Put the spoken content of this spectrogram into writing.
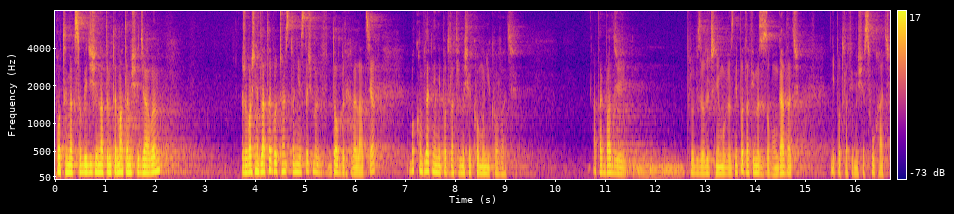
po tym, jak sobie dzisiaj na tym tematem siedziałem, że właśnie dlatego często nie jesteśmy w dobrych relacjach, bo kompletnie nie potrafimy się komunikować. A tak bardziej mm, prowizorycznie mówiąc, nie potrafimy ze sobą gadać, nie potrafimy się słuchać.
